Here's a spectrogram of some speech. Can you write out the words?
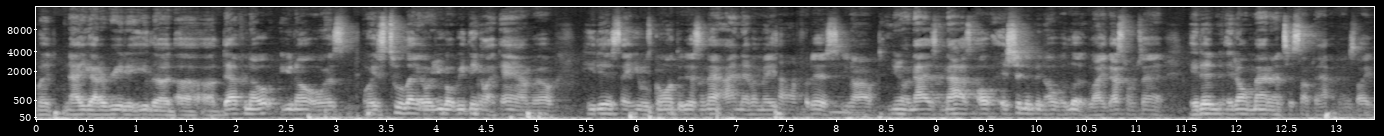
but now you got to read it either a, a, death note, you know, or it's or it's too late, or you gonna be thinking like, damn, well, he did say he was going through this and that. I never made time for this, you know. You know, now it's now it's oh, it shouldn't have been overlooked. Like that's what I'm saying. It didn't. It don't matter until something happens. Like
